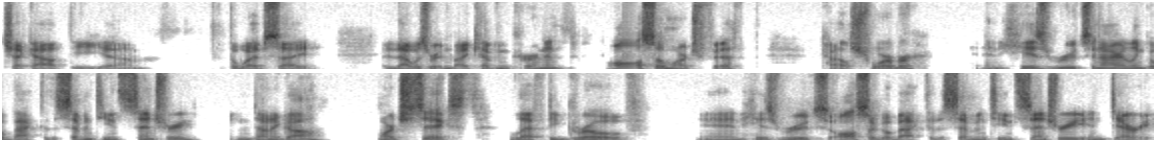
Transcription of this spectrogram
check out the um, the website. That was written by Kevin Kernan. Also, March 5th, Kyle Schwarber, and his roots in Ireland go back to the 17th century in Donegal. March 6th, Lefty Grove, and his roots also go back to the 17th century in Derry.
